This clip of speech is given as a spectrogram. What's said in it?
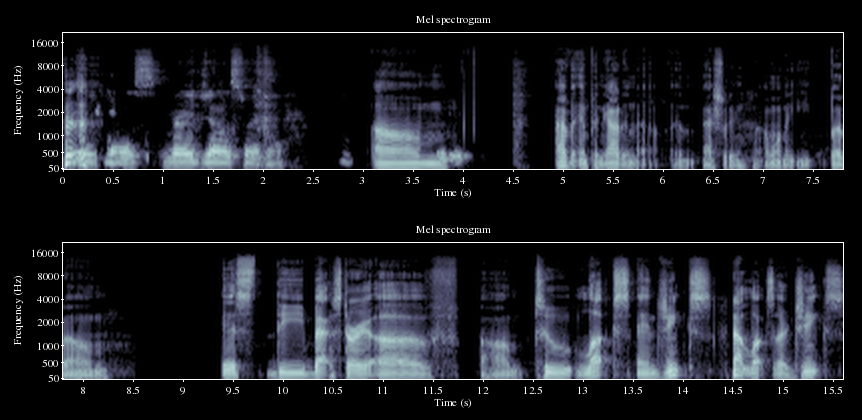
Very jealous. Very jealous right now. um, I have an empanada now, and actually I want to eat, but um, it's the backstory of um two Lux and Jinx, not Lux or Jinx,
